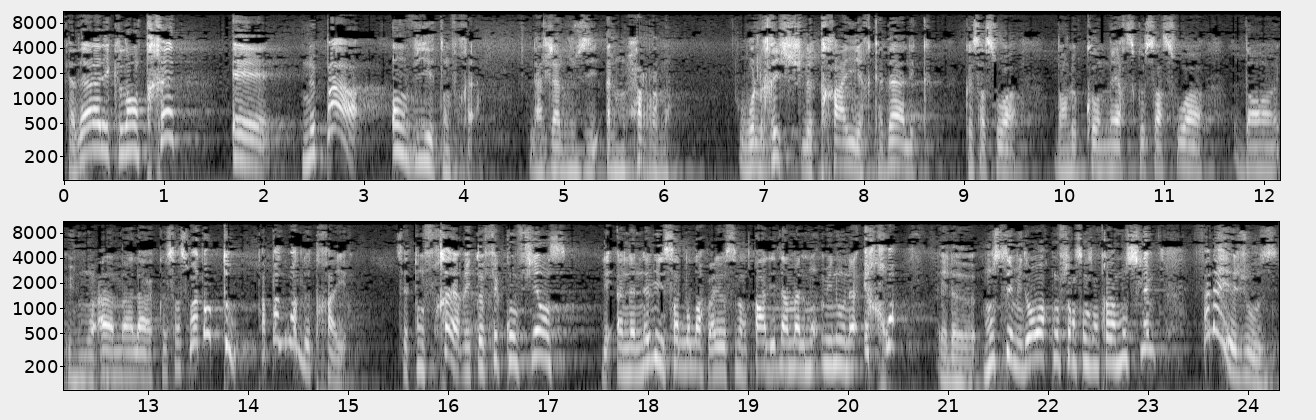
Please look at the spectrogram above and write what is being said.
كذلك l'entraide et ne pas envier ton frère la jalousie al-muharrama ou le riche, le trahir كذلك que ce soit dans le commerce que ce soit dans une muamala que ce soit dans tout tu n'as pas le droit de le trahir C'est ton frère il te fait confiance. لأن النبي صلى الله عليه وسلم قال إنما المؤمنون إخوة et le musulman il doit avoir confiance en son frère musulman. فلا يجوز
